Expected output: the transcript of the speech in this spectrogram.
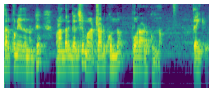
తరపున ఏదైనా ఉంటే మనందరం కలిసి మాట్లాడుకుందాం పోరాడుకుందాం. థ్యాంక్ యూ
